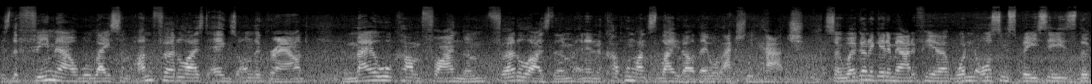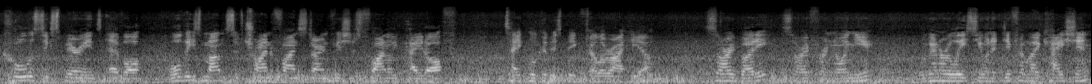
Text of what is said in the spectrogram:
is the female will lay some unfertilized eggs on the ground, the male will come find them, fertilize them, and in a couple months later they will actually hatch. So we're gonna get him out of here. What an awesome species, the coolest experience ever. All these months of trying to find stonefish has finally paid off. Take a look at this big fella right here. Sorry buddy, sorry for annoying you. We're gonna release you in a different location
